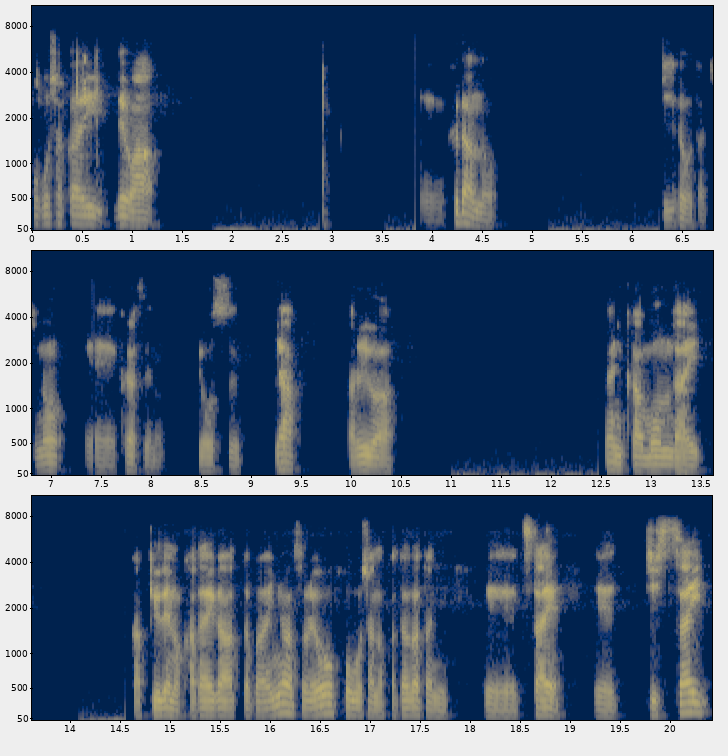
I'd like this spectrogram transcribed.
保護者会では、えー、普段の児童たちの、えー、クラスでの様子や、あるいは何か問題、学級での課題があった場合には、それを保護者の方々に、えー、伝ええー、実際、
